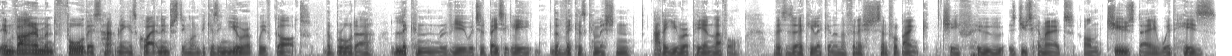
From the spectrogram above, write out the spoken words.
environment for this happening is quite an interesting one because in Europe we've got the broader Liikanen review, which is basically the Vickers Commission at a European level. This is Erkki Liikanen, the Finnish central bank chief, who is due to come out on Tuesday with his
